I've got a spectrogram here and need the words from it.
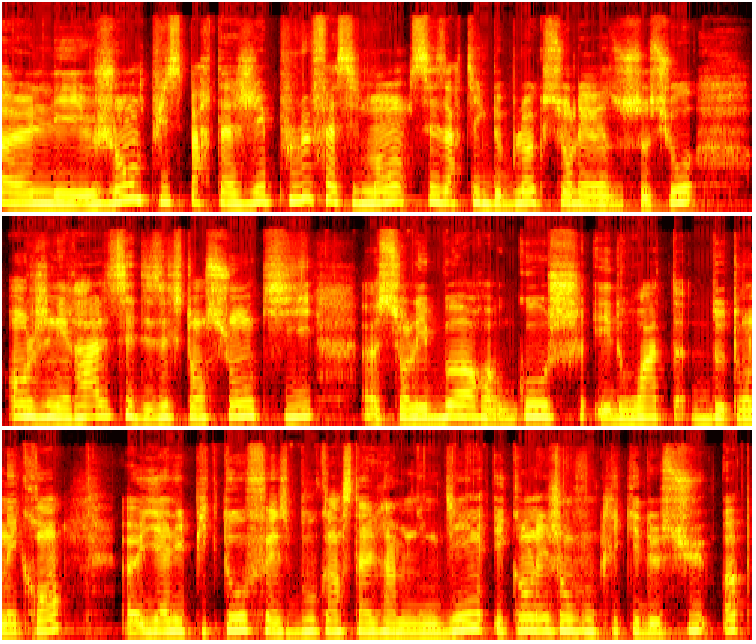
euh, les gens puissent partager plus facilement ses articles de blog sur les réseaux sociaux en général, c'est des extensions qui, euh, sur les bords gauche et droite de ton écran, euh, il y a les pictos Facebook, Instagram, LinkedIn, et quand les gens vont cliquer dessus, hop,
